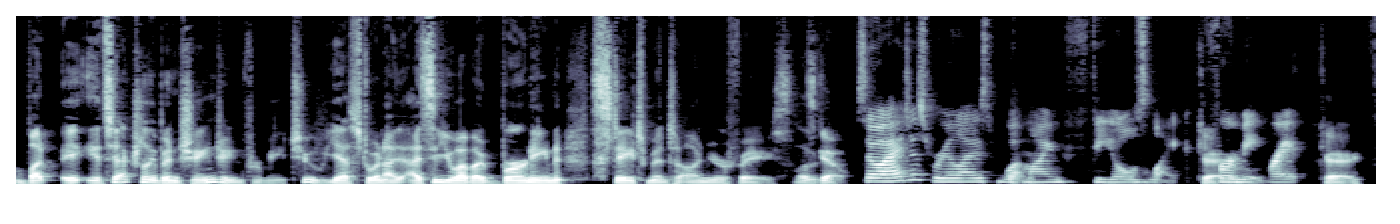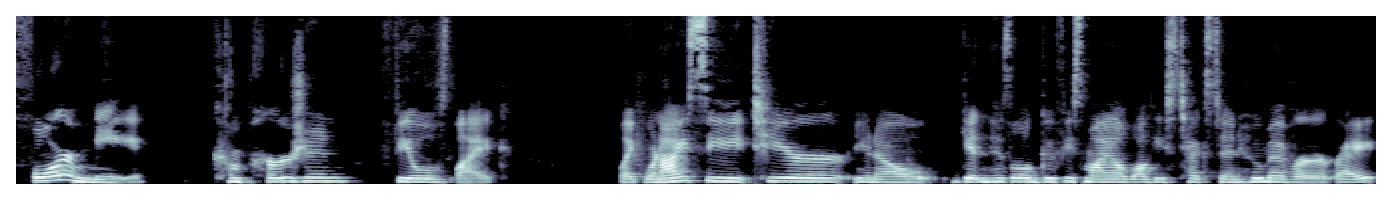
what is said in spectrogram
But it, it's actually been changing for me too. Yes, Twen, I, I see you have a burning statement on your face. Let's go. so i just realized what mine feels like Okay. for me right Okay. for me, compersion feels like like when I see Tyr, you know, getting his little goofy smile while he's texting whomever, right?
